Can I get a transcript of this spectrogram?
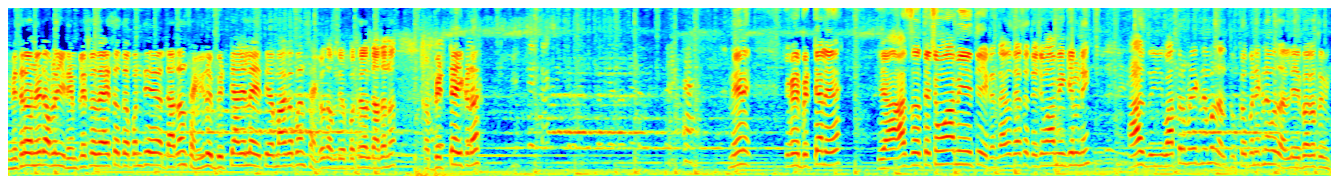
मित्रांनो नीट आपल्या हिडन प्लेसला जायचं होतं पण ते दादानं सांगितलं बिट्ट्या आलेलं आहे ते मागं पण सांगितलं होतं आपल्या बकऱ्याला दादानं. का बिट्ट्या इकडं? नाही नाही इकडे बिट्ट्या आले. या आज त्याच्यामुळे आम्ही ते जायचं जायचं त्याच्यामुळे आम्ही गेलो नाही. आज वातावरण पण एक नंबर झालं दुःख पण एक नंबर झाले बघा तुम्ही.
